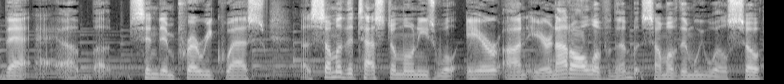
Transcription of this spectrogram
that uh, uh, send in prayer requests. Uh, some of the testimonies will air on air, not all of them, but some of them we will. So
